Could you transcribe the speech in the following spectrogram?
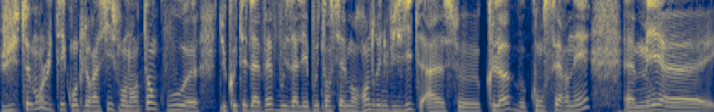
justement lutter contre le racisme? On entend que vous, euh, du côté de la VEF, vous allez potentiellement rendre une visite à ce club concerné, euh, mais euh,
